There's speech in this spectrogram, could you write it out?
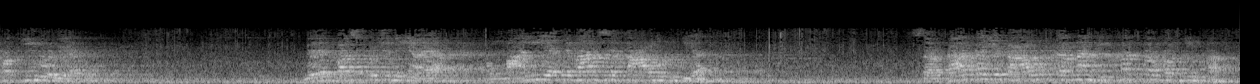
فقیر ہو گیا۔ ہوں میرے پاس کچھ نہیں آیا تو مالی اعتبار سے تعاون کیا۔ سرکار کا یہ تعاون کرنا حکمت پر مبنی تھا۔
